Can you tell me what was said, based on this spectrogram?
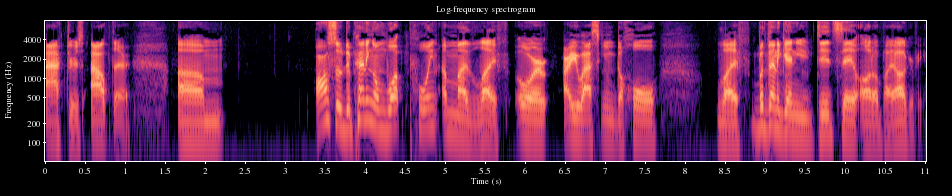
actors out there. Um, also, depending on what point of my life, or are you asking the whole life? But then again, you did say autobiography.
